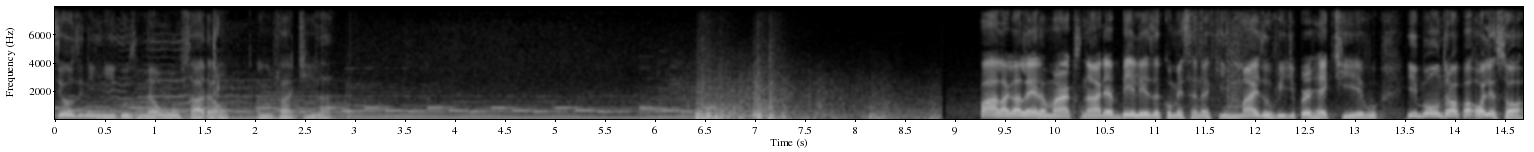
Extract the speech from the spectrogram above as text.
Seus inimigos não ousarão invadi-la. Fala galera, Marcos na área, beleza? Começando aqui mais um vídeo para React Evo E bom tropa, olha só,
